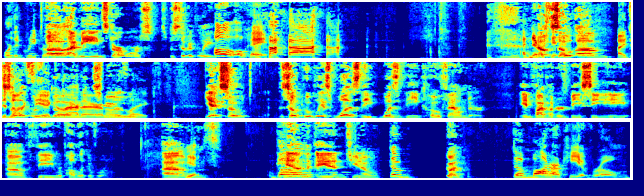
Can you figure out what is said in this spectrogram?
or the Greek uh, Republic? I mean Star Wars specifically. oh, okay. I've never no, seen it. so um, I did so, not like, see it go going back there, and I was like, Yeah, so so Publius was the was the co-founder in 500 BCE E of the Republic of Rome. Um, Yes. Well, him and you know, the go ahead. the monarchy of Rome,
